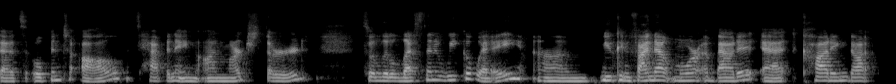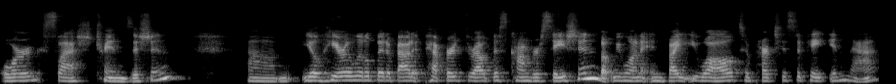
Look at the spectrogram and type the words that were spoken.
that's open to all. It's happening on March 3rd, so a little less than a week away. Um, you can find out more about it at cotting.org slash transition. Um, you'll hear a little bit about it peppered throughout this conversation, but we want to invite you all to participate in that.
